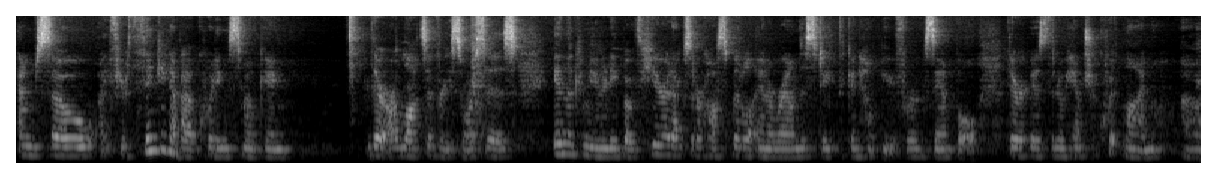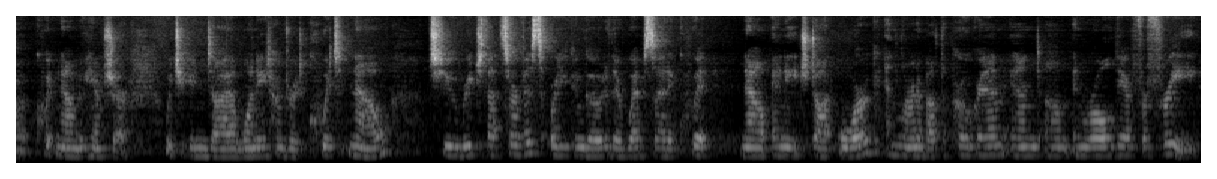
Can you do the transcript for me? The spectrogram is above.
And so, if you're thinking about quitting smoking, there are lots of resources in the community, both here at Exeter Hospital and around the state that can help you. For example, there is the New Hampshire Quit Line, uh, Quit Now New Hampshire, which you can dial 1 800 QUIT NOW to reach that service, or you can go to their website at quitnownh.org and learn about the program and um, enroll there for free.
